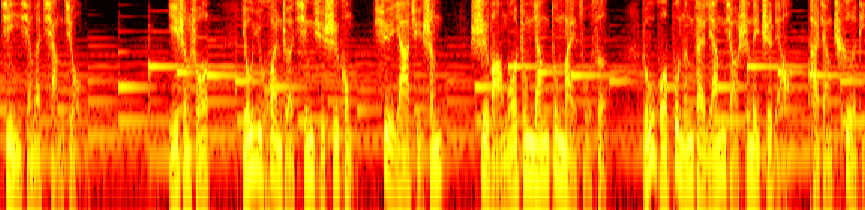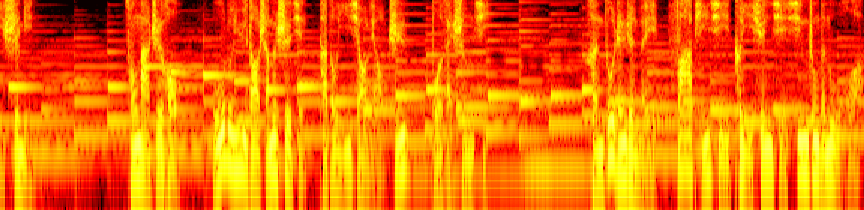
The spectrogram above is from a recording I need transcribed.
进行了抢救。医生说，由于患者情绪失控，血压剧升，视网膜中央动脉阻塞，如果不能在两小时内治疗。他将彻底失明。从那之后，无论遇到什么事情，他都一笑了之，不再生气。很多人认为发脾气可以宣泄心中的怒火，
